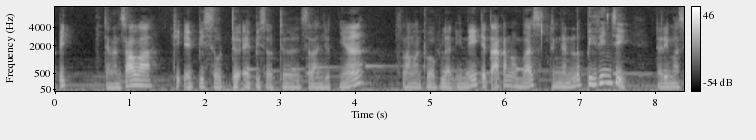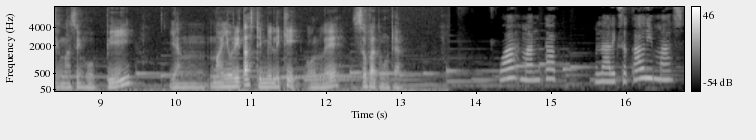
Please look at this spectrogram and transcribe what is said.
tapi jangan salah, di episode-episode selanjutnya, selama dua bulan ini kita akan membahas dengan lebih rinci dari masing-masing hobi yang mayoritas dimiliki oleh sobat muda. Wah, mantap. Menarik sekali, Mas.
